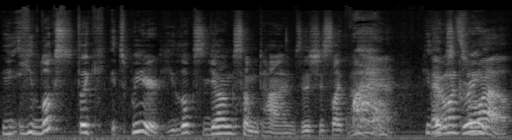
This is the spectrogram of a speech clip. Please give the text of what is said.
He, he looks like it's weird. He looks young sometimes. It's just like wow, Yeah. he Every looks once great. in a while,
